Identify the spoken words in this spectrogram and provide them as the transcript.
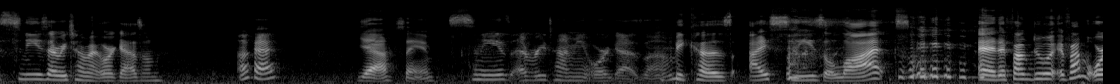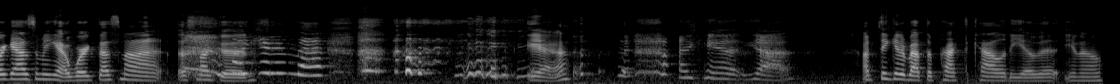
sneeze every time I orgasm. Okay. Yeah, same. Sneeze every time you orgasm. because I sneeze a lot, and if I'm doing if I'm orgasming at work, that's not that's not good. I get in that. Yeah, I can't. Yeah. I'm thinking about the practicality of it. You know,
